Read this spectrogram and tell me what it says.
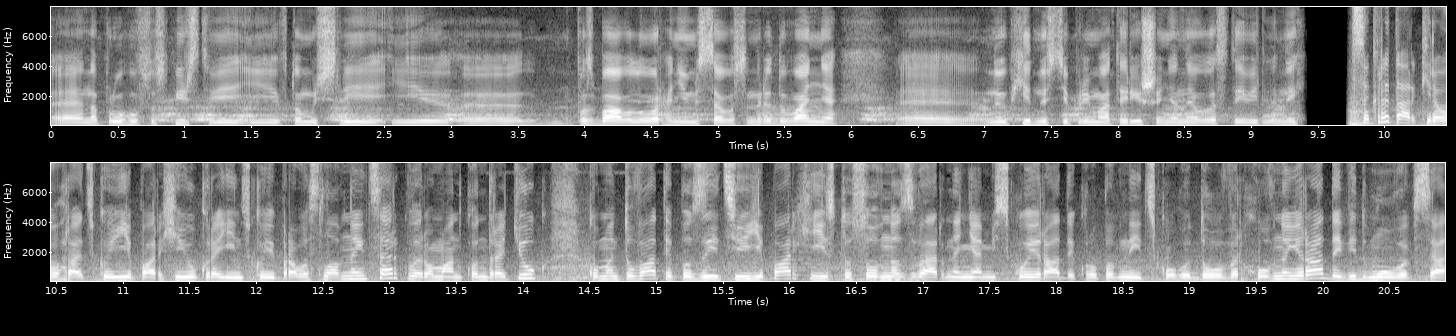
е, напругу в суспільстві, і в тому числі і е, позбавило органів місцевого самоврядування необхідності приймати рішення невластиві для них. Секретар Кіровоградської єпархії Української православної церкви Роман Кондратюк коментувати позицію єпархії стосовно звернення міської ради Кропивницького до Верховної Ради відмовився.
